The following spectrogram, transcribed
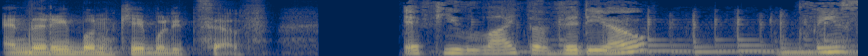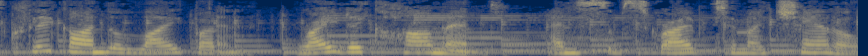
and the ribbon cable itself. If you like the video, please click on the like button, write a comment, and subscribe to my channel.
